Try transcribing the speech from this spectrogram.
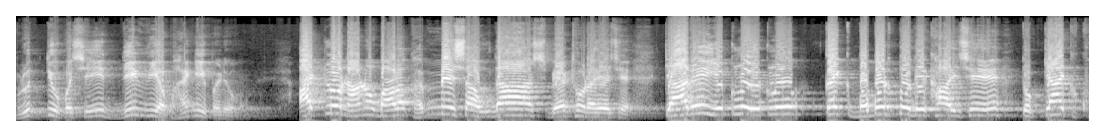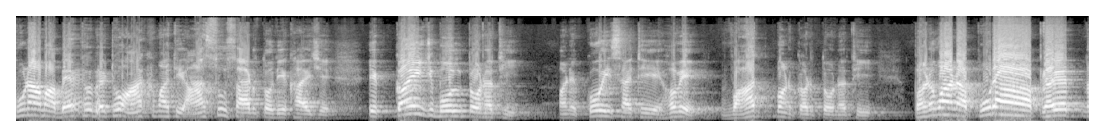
મૃત્યુ પછી દિવ્ય ભાંગી પડ્યો. આટલો નાનો બાળક હંમેશા ઉદાસ બેઠો રહે છે. ક્યારેય એકલો એકલો કંઈક બબડતો દેખાય છે, તો ક્યાંક ખૂણામાં બેઠો બેઠો આંખમાંથી આંસુ સારતો દેખાય છે. એ કંઈ જ બોલતો નથી અને કોઈ સાથે હવે વાત પણ કરતો નથી. ભણવાના પૂરા પ્રયત્ન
